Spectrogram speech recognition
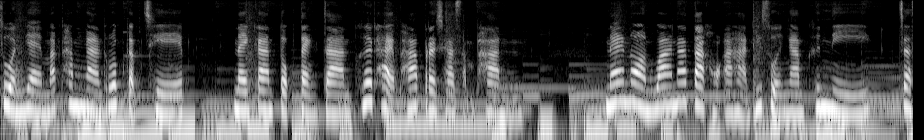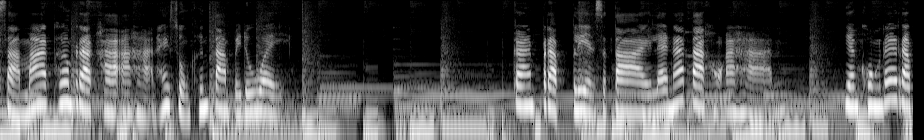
ส่วนใหญ่มักทำงานร่วมกับเชฟ ในการตกแต่งจานเพื่อถ่ายภาพประชาสัมพันธ์ แน่นอนว่าหน้าตาของอาหารที่สวยงามขึ้นนี้ จะสามารถเพิ่มราคาอาหารให้สูงขึ้นตามไปด้วย การปรับเปลี่ยนสไตล์และหน้าตาของอาหาร ยังคงได้รับ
